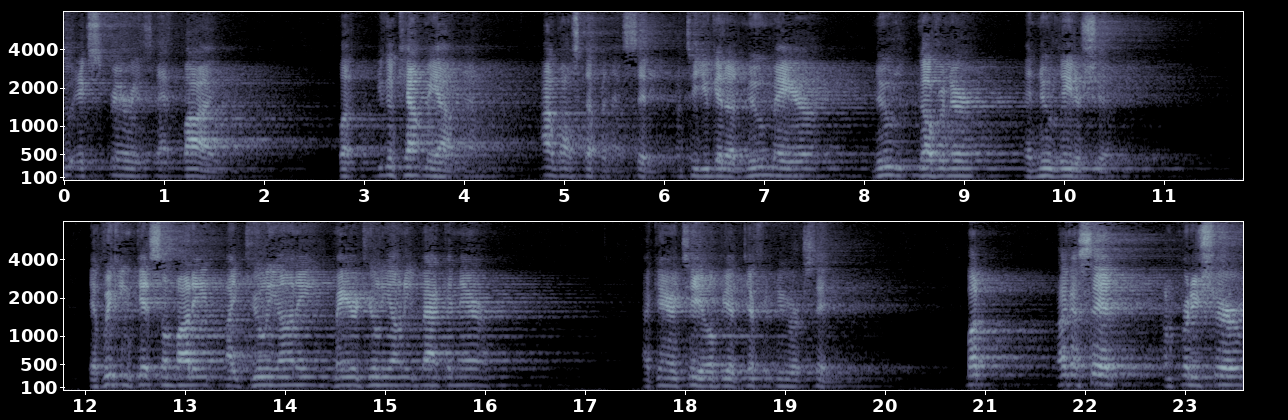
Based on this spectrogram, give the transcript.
to experience that vibe. But you can count me out now. I won't step in that city until you get a new mayor, new governor, and new leadership. If we can get somebody like Giuliani, Mayor Giuliani, back in there, I guarantee it'll be a different New York City. But like I said, I'm pretty sure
